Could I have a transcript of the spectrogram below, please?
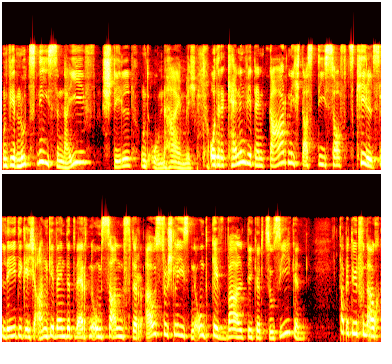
und wir nutznießen naiv, still und unheimlich. Oder erkennen wir denn gar nicht, dass die Soft Skills lediglich angewendet werden, um sanfter auszuschließen und gewaltiger zu siegen? Da bedürfen auch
